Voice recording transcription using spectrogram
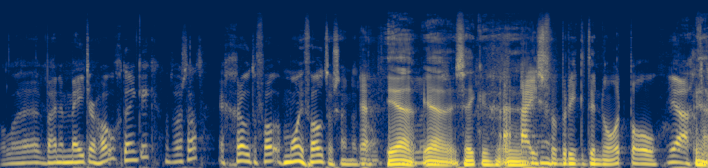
wel, eh, bijna een meter hoog, denk ik. Wat was dat? Echt grote fo- mooie foto's zijn dat. Ja. Ja, zeker. eh, IJsfabriek de Noordpool. Ja, Ja.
